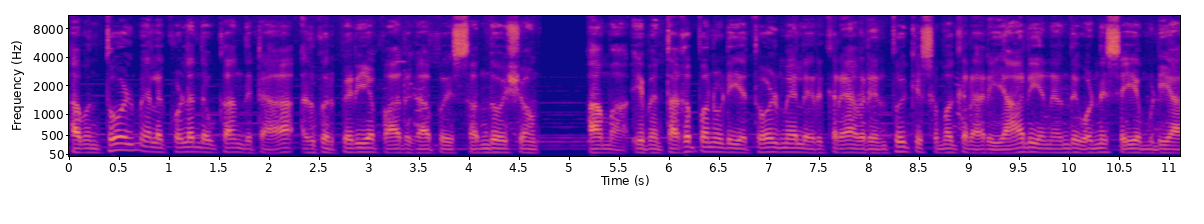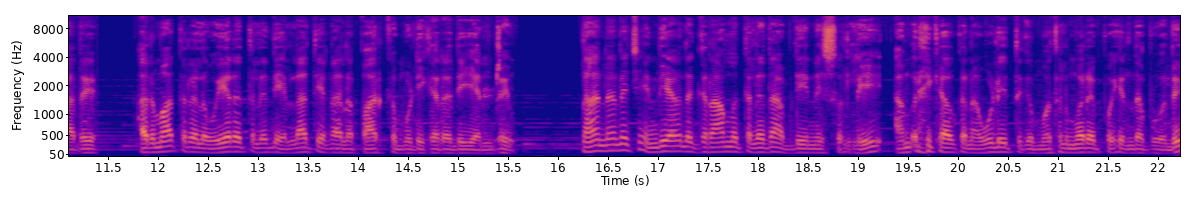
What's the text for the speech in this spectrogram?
அவன் தோள் மேலே குழந்தை உட்கார்ந்துட்டா அதுக்கு ஒரு பெரிய பாதுகாப்பு சந்தோஷம் ஆமாம் இவன் தகப்பனுடைய தோள் மேலே இருக்கிற அவர் என் தூக்கி சுமக்கிறாரு. யாரும் என்னை வந்து ஒன்றும் செய்ய முடியாது. அது மாத்திரம் இல்லை எல்லாத்தையும் என்னால் பார்க்க முடிகிறது என்று. நான் நினச்சேன் இந்தியாவில் கிராமத்தில் தான் அப்படின்னு சொல்லி அமெரிக்காவுக்கு நான் ஊழியத்துக்கு முதல் முறை போயிருந்த போது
